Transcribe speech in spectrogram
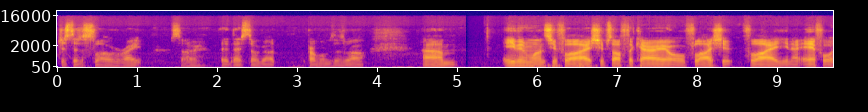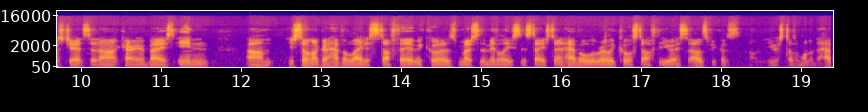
just at a slower rate. So they, they've still got problems as well. Um, even once you fly ships off the carrier or fly ship fly you know air force jets that aren't carrier based in um, you're still not going to have the latest stuff there because most of the Middle Eastern states don't have all the really cool stuff the US does because the US doesn't want them to have.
